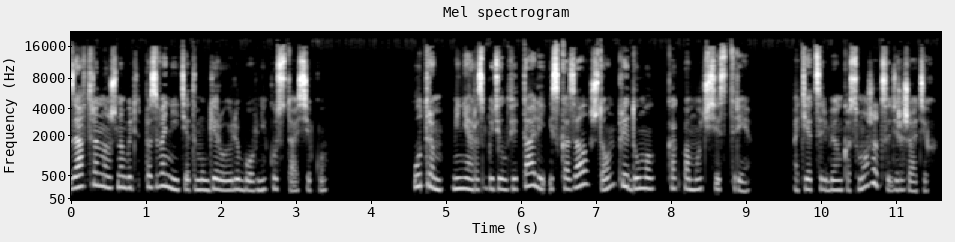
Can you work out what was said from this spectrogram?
Завтра нужно будет позвонить этому герою-любовнику Стасику. Утром меня разбудил Виталий и сказал, что он придумал, как помочь сестре. Отец ребенка сможет содержать их,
